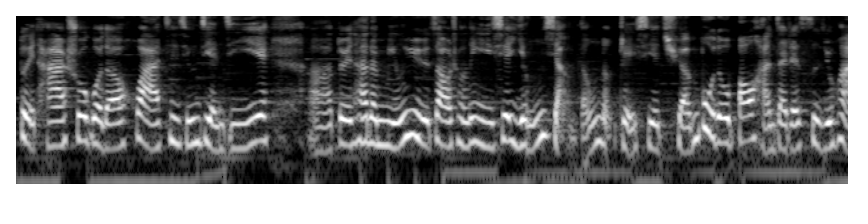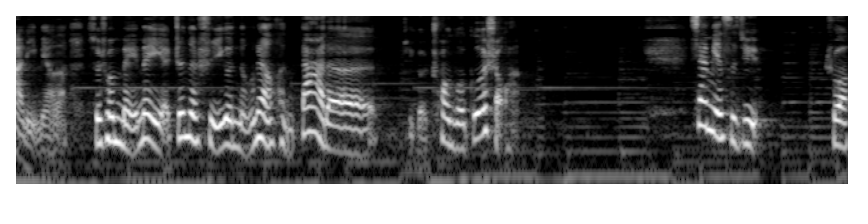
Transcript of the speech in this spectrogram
对他说过的话进行剪辑啊，对他的名誉造成的一些影响等等，这些全部都包含在这四句话里面了。所以说，梅梅也真的是一个能量很大的这个创作歌手哈。下面四句说。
